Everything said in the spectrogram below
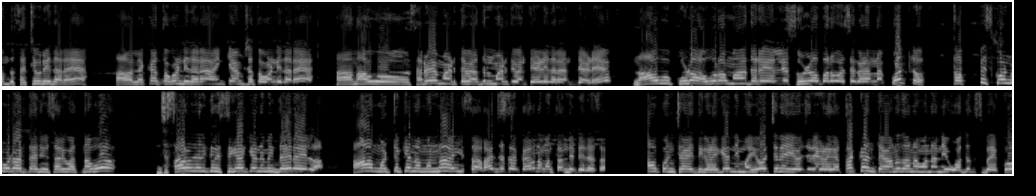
ಒಂದು ಸಚಿವರಿದ್ದಾರೆ. ಆ ಲೆಕ್ಕ ತಗೊಂಡಿದ್ದಾರೆ, ಅಂಕಿಅಂಶ ತಗೊಂಡಿದ್ದಾರೆ. ನಾವು ಸರ್ವೆ ಮಾಡ್ತೇವೆ, ಅದನ್ನ ಮಾಡ್ತೇವೆ ಅಂತ ಹೇಳಿದ್ದಾರೆ ಅಂತ ಹೇಳಿ ನಾವು ಕೂಡ ಅವರ ಮಾದರಿಯಲ್ಲಿ ಸುಳ್ಳು ಭರವಸೆಗಳನ್ನ ಕೊಟ್ಟು ತಪ್ಪಿಸ್ಕೊಂಡು ಓಡಾಡ್ತಾ ಇದೀವಿ ಸರ್. ಇವತ್ತು ನಾವು ಸಾರ್ವಜನಿಕರಿಗೆ ಸಿಗಾಕೆ ನಮಗೆ ಧೈರ್ಯ ಇಲ್ಲ. ಆ ಮಟ್ಟಕ್ಕೆ ನಮ್ಮನ್ನ ಈ ರಾಜ್ಯ ಸರ್ಕಾರ ನಮ್ಮನ್ನು ತಂದಿಟ್ಟಿದೆ ಸರ್. ಗ್ರಾಮ ಪಂಚಾಯತಿಗಳಿಗೆ ನಿಮ್ಮ ಯೋಚನೆ ಯೋಜನೆಗಳಿಗೆ ತಕ್ಕಂತೆ ಅನುದಾನವನ್ನ ನೀವು ಒದಗಿಸಬೇಕು.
